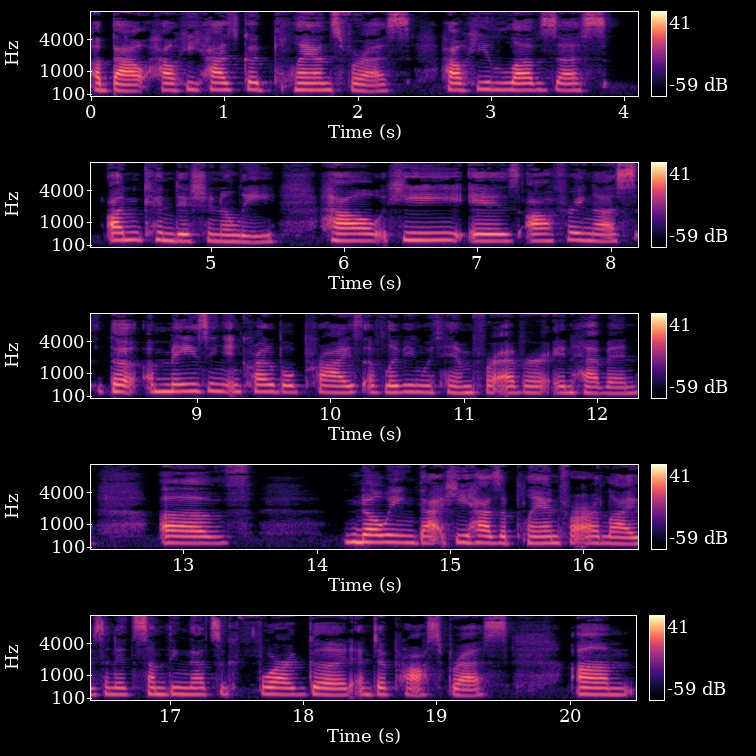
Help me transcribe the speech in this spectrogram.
about how He has good plans for us, how He loves us unconditionally, how he is offering us the amazing, incredible prize of living with him forever in heaven, of knowing that he has a plan for our lives and it's something that's for our good and to prosper us. Um,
